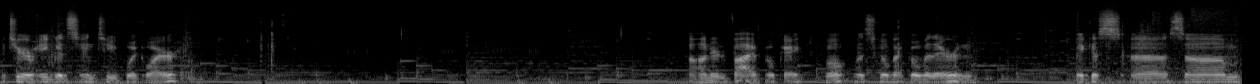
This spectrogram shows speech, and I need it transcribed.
material ingots into quick wire. Hundred and five. Okay. Well, let's go back over there and make us uh, some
